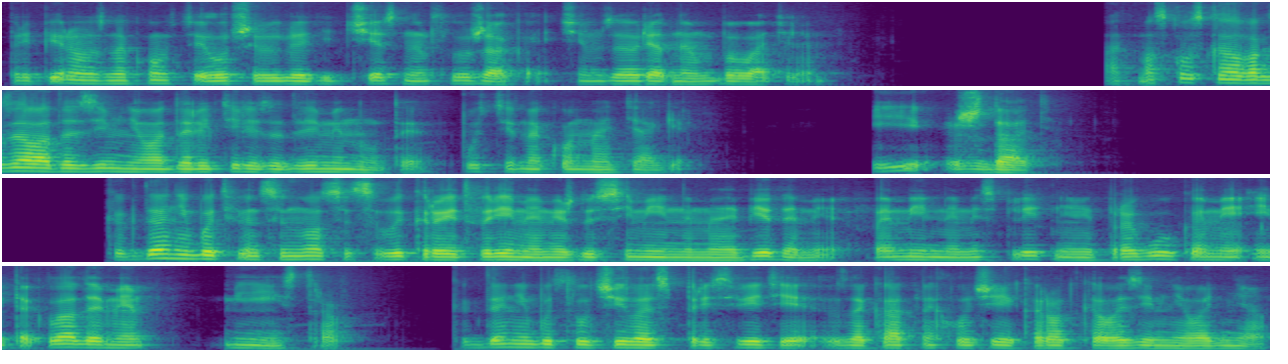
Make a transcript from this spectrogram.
При первом знакомстве лучше выглядеть честным служакой, чем заурядным обывателем. От московского вокзала до Зимнего долетели за две минуты, пусть и на конной тяге. И ждать. Когда-нибудь венценосец выкроет время между семейными обедами, фамильными сплетнями, прогулками и докладами министров. Когда-нибудь случилось при свете закатных лучей короткого зимнего дня.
